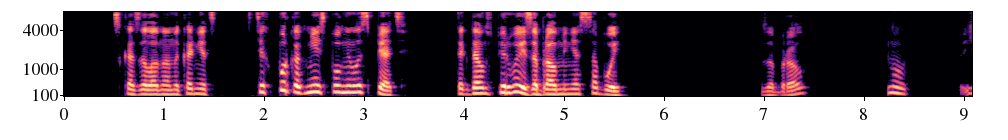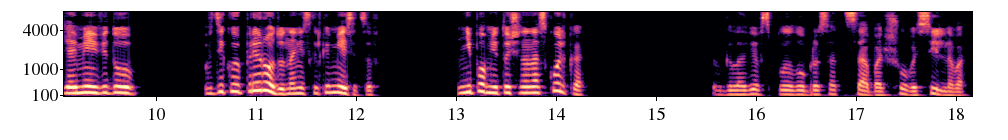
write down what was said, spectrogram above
— сказала она наконец, — «с тех пор, как мне исполнилось пять. Тогда он впервые забрал меня с собой». «Забрал?» «Ну, я имею в виду в дикую природу на несколько месяцев. Не помню точно насколько». В голове всплыл образ отца, большого, сильного.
